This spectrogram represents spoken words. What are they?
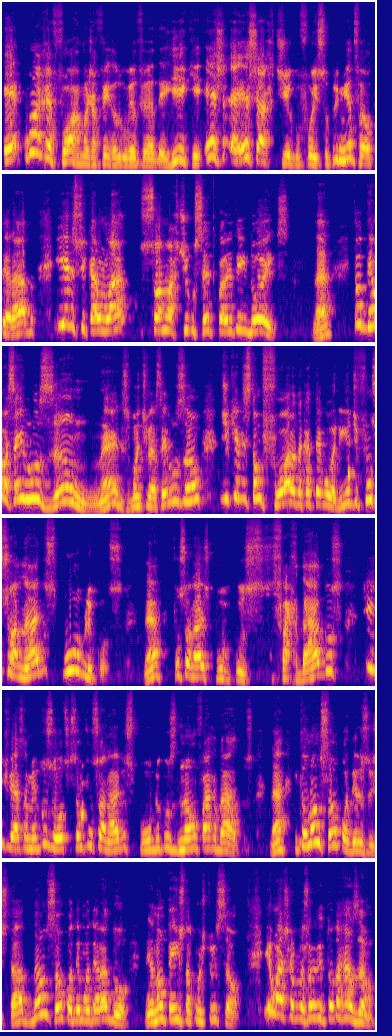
É, com a reforma já feita do governo Fernando Henrique, esse, esse, artigo foi suprimido, foi alterado, e eles ficaram lá só no artigo 142. Né? Então deu essa ilusão, né? eles mantiveram essa ilusão de que eles estão fora da categoria de funcionários públicos. Né? Funcionários públicos fardados e diversamente dos outros que são funcionários públicos não fardados. Né? Então não são poderes do Estado, não são poder moderador, né? não tem isso na Constituição. Eu acho que a professora tem toda a razão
